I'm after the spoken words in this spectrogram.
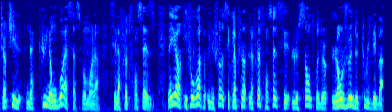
Churchill n'a qu'une angoisse à ce moment-là, c'est la flotte française. D'ailleurs, il faut voir une chose, c'est que la flotte, française, c'est le centre de l'enjeu de tout le débat.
